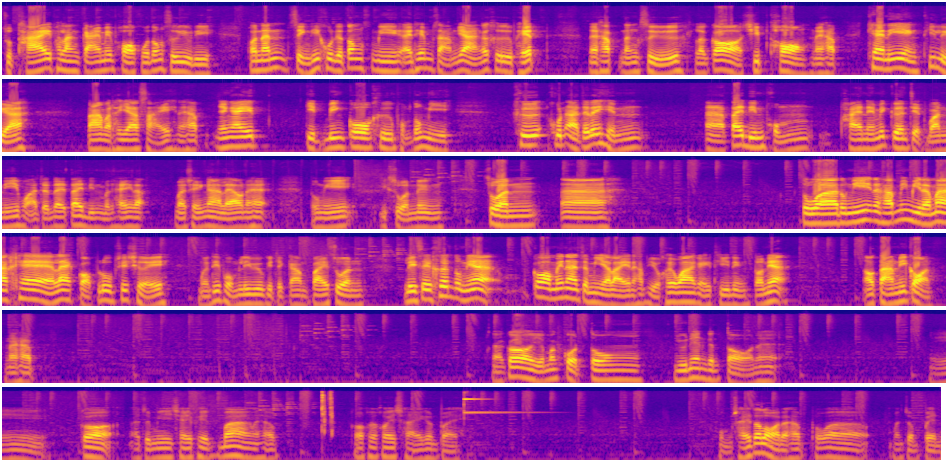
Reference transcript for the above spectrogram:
สุดท้ายพลังกายไม่พอคุณต้องซื้ออยู่ดี เพราะนั้นสิ่งที่คุณจะต้องมีไอเทม 3 อย่างก็คือเพชรนะครับหนังสือแล้วก็ชิปทองนะครับ แค่นี้เองที่เหลือตามอัธยาศัยนะครับ ยังไงกิจบิงโกคือผมต้องมี คือคุณอาจจะได้เห็นใต้ดินผมภายในไม่เกิน 7 วันนี้ ผมอาจจะได้ใต้ดินมาใช้ละมาใช้งานแล้วนะฮะตรงนี้อีกส่วนหนึ่งส่วนอ่า ตัวตรงนี้นะครับไม่มีอะไรมากแค่แลกกรอบรูปเฉยๆ เหมือนที่ผมรีวิวกิจกรรมไปส่วนรีไซเคิลตรงนี้ก็ไม่น่าจะมีอะไรนะครับเดี๋ยวค่อยว่ากันอีกทีหนึ่งตอนเนี้ยเอาตามนี้ก่อนนะครับอะก็อย่ามากดตรงยูเนียนกันต่อนะฮะนี่ก็อาจจะมีใช้เพชรบ้างนะครับ ก็ค่อยๆใช้กันไป ผมใช้ตลอดนะครับ เพราะว่ามันจำเป็น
